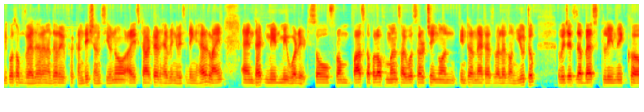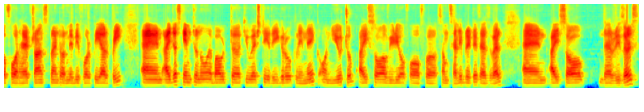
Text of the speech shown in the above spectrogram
because of weather and other uh, conditions you know i started having receding hairline and that made me worried. So from past couple of months i was searching on internet as well as on youtube which is the best clinic uh, for hair transplant or maybe for PRP. And I just came to know about uh, QHT Regrow Clinic on YouTube. I saw a video of, uh, some celebrities as well, and I saw their results.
